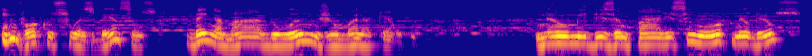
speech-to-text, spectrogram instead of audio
invoco suas bênçãos, bem-amado anjo Manaquel. Não me desampare, Senhor, meu Deus,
